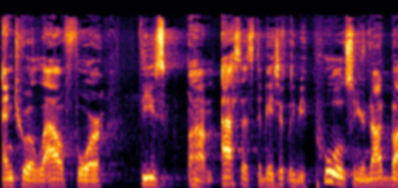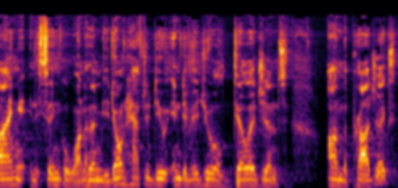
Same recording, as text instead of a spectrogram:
and to allow for these um, assets to basically be pooled, so you're not buying in a single one of them. You don't have to do individual diligence on the projects,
